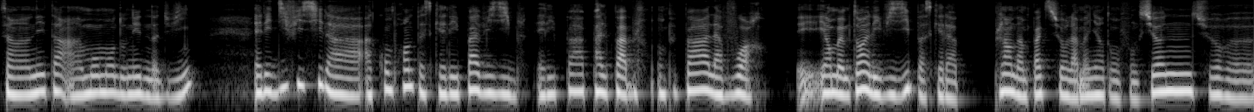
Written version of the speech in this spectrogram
C'est un état à un moment donné de notre vie. Elle est difficile à, à comprendre parce qu'elle n'est pas visible, elle n'est pas palpable, on ne peut pas la voir. Et, et en même temps, elle est visible parce qu'elle a plein d'impacts sur la manière dont on fonctionne, sur, euh,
